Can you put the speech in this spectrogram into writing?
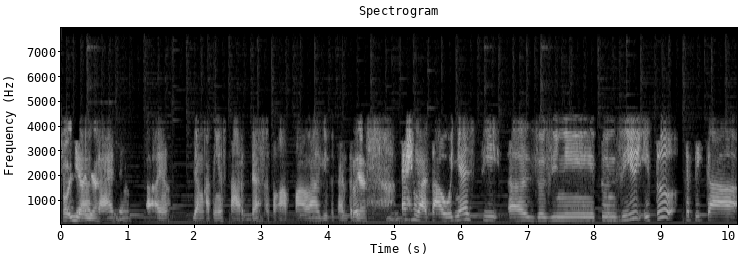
Oh iya ya ya, kan? Yang, uh, yang yang katanya Stardust atau apalah gitu kan terus Yes. eh nggak taunya si uh, Zozini Tunzi itu ketika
